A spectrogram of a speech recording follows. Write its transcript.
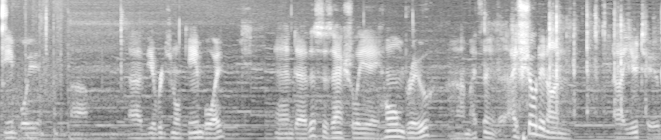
Game Boy, um, uh, the original Game Boy and uh, this is actually a homebrew. Um, I think I showed it on uh, YouTube,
